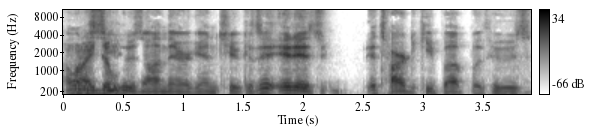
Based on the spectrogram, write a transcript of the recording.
I want to see don't- who's on there again too, because it, it is it's hard to keep up with who's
